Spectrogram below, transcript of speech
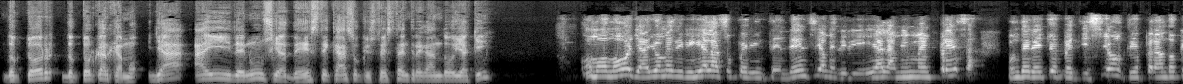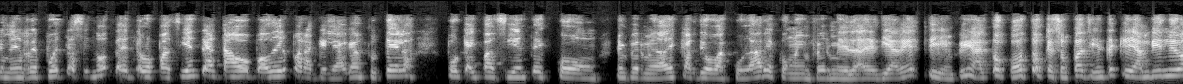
Doctor, doctor Carcamo, ¿ya hay denuncias de este caso que usted está entregando hoy aquí? ¿Cómo no? Ya yo me dirigí a la superintendencia, me dirigí a la misma empresa, un derecho de petición. Estoy esperando que me den respuesta. Si no, los pacientes han dado poder para que le hagan tutela, porque hay pacientes con enfermedades cardiovasculares, con enfermedades diabetes, en fin, alto costo, que son pacientes que han venido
